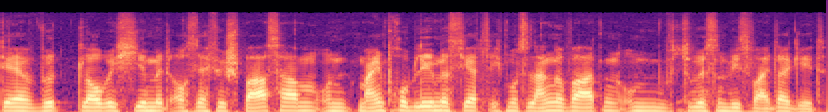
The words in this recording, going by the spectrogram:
der wird, glaube ich, hiermit auch sehr viel Spaß haben. Und mein Problem ist jetzt, ich muss lange warten, um zu wissen, wie es weitergeht.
